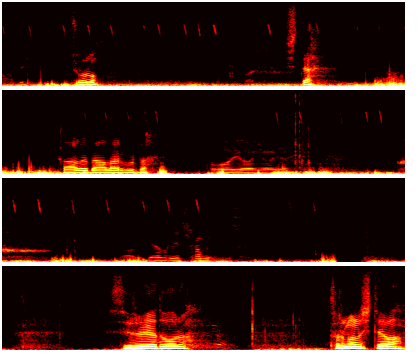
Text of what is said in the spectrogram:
Abi Uçurum. İşte karlı dağlar burada. Abi devreye çıkamıyoruz biz. Zirveye doğru tırmanış devam.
